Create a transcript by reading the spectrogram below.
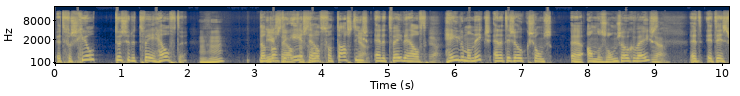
het verschil tussen de twee helften. Mhm. Dan was de helft eerste helft fantastisch... Ja. en de tweede helft Ja. helemaal niks. En het is ook soms eh, andersom zo geweest. Het, het is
